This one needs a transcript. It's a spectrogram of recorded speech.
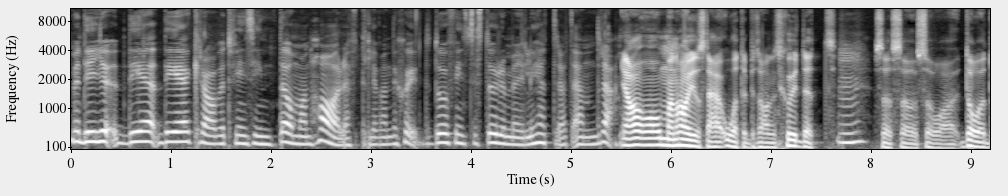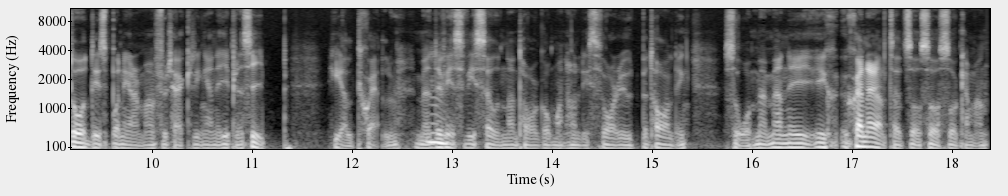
Men det, ju- det, det kravet finns inte om man har efterlevandeskydd. Då finns det större möjligheter att ändra. Ja, och om man har just det här återbetalningsskyddet Mm. så, så, så då, då disponerar man försäkringen i princip helt själv. Men det Mm. finns vissa undantag om man har livsvarig utbetalning. Så, men, men i, i generellt sett så, så, så kan man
